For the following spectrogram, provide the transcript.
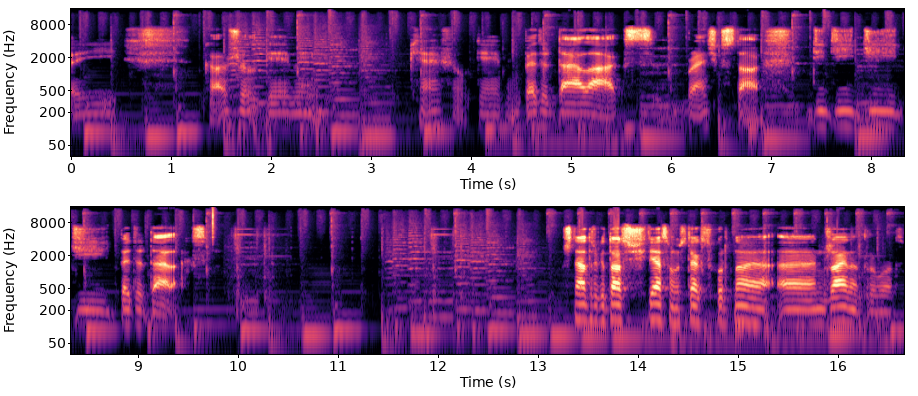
AI. Casual gaming. Casual gaming. Better dialogues. Branching star. GGGG. Better dialogues. Aš neturiu kitos išties, mums teks sukurt naują uh, engine turbūt.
